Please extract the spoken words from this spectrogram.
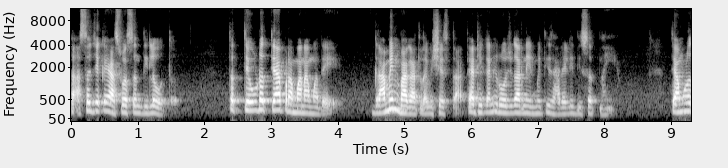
तर असं जे काही आश्वासन दिलं होतं तर तेवढं त्या प्रमाणामध्ये ग्रामीण भागातला विशेषतः त्या ठिकाणी रोजगार निर्मिती झालेली दिसत नाही त्यामुळं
